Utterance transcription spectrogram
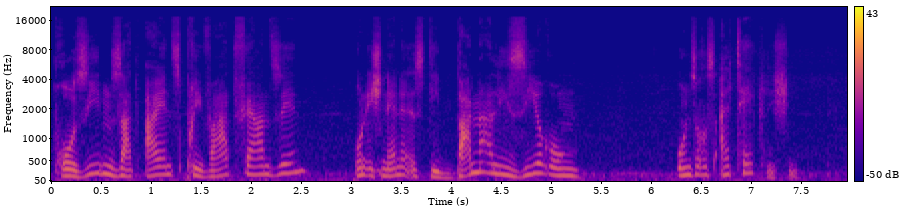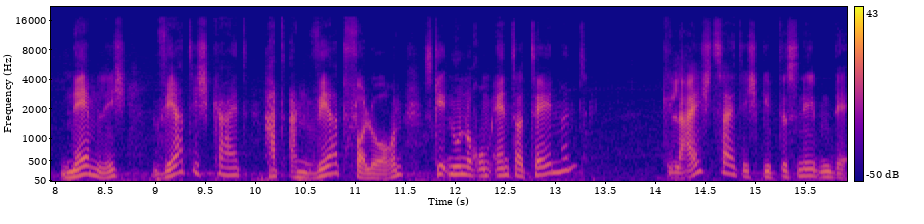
Pro7 Sat1 Privatfernsehen und ich nenne es die Banalisierung unseres Alltäglichen. Nämlich Wertigkeit hat an Wert verloren. Es geht nur noch um Entertainment. Gleichzeitig gibt es neben der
